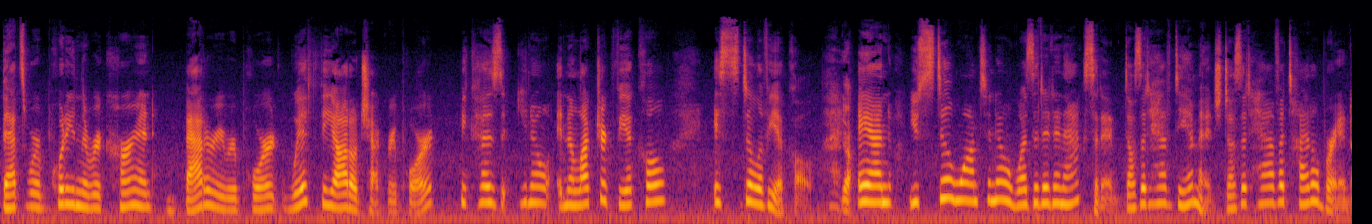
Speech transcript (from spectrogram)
that's where putting the recurrent battery report with the AutoCheck report because you know an electric vehicle is still a vehicle. Yeah. and you still want to know was it in an accident? Does it have damage? Does it have a title brand?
